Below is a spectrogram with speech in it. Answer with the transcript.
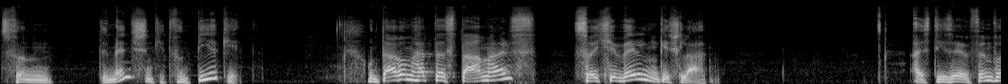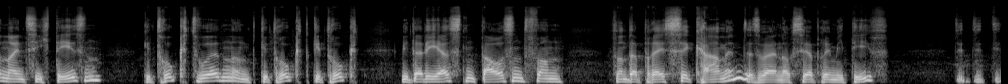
von den Menschen geht, von dir geht. Und darum hat das damals solche Wellen geschlagen. Als diese 95 Thesen gedruckt wurden und gedruckt, gedruckt, wie da die ersten 1000 von, von der Presse kamen, das war ja noch sehr primitiv, die, die,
